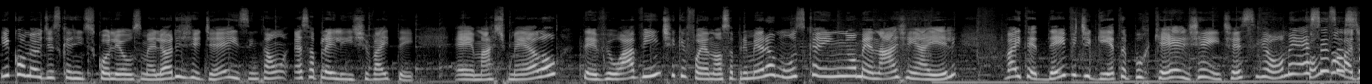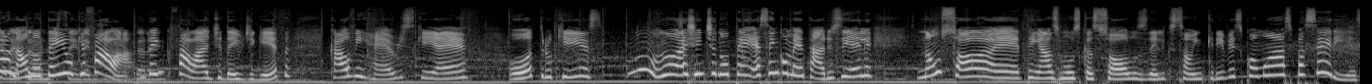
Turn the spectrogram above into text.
E como eu disse que a gente escolheu os melhores DJs, então essa playlist vai ter é, Marshmallow, teve o A20, que foi a nossa primeira música em homenagem a ele. Vai ter David Guetta, porque, gente, esse homem é Como sensacional. Não tem o que David falar. Guetta, não né? tem o que falar de David Guetta. Calvin Harris, que é outro que não- a gente não tem. É sem comentários. E ele não só é, tem as músicas solos dele que são incríveis, como as parcerias.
